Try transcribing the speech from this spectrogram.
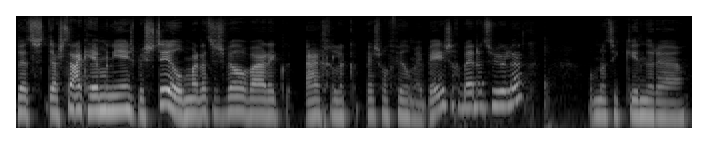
dat, daar sta ik helemaal niet eens bij stil. Maar dat is wel waar ik eigenlijk best wel veel mee bezig ben natuurlijk. Omdat die kinderen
